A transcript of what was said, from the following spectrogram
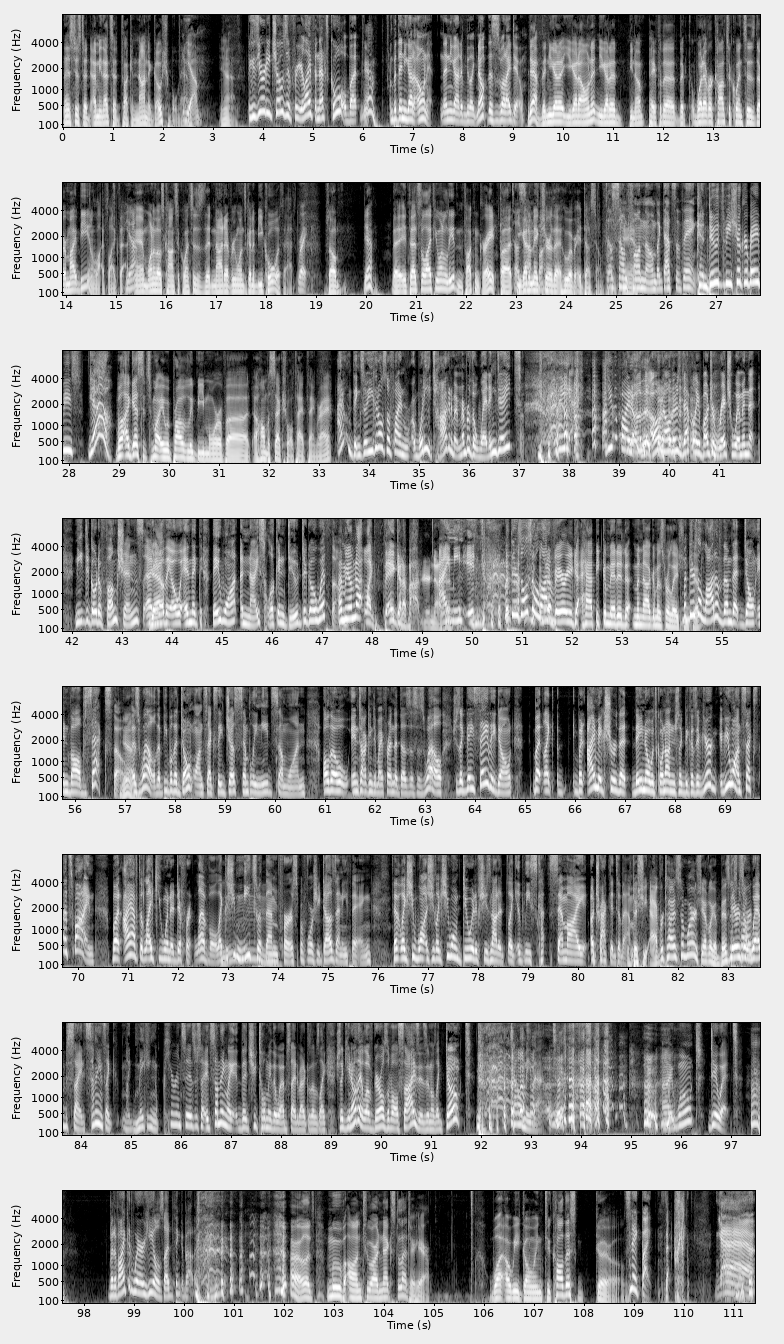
It's just a. I mean, that's a fucking non-negotiable, man. Yeah. Yeah. Because you already chose it for your life and that's cool, but Yeah. But then you gotta own it. Then you gotta be like, Nope, this is what I do. Yeah, then you gotta you gotta own it, and you gotta you know pay for the the whatever consequences there might be in a life like that. Yeah. and one of those consequences is that not everyone's gonna be cool with that. Right. So, yeah, if that's the life you want to lead, then fucking great. But you got to make fun. sure that whoever it does sound fun. Does sound fun though. Like that's the thing. Can dudes be sugar babies? Yeah. Well, I guess it's more. It would probably be more of a, a homosexual type thing, right? I don't think so. You could also find. What are you talking about? Remember the wedding date? They- you can find. other- Oh no, there's definitely a bunch of rich women that need to go to functions, and you know they owe, and they they want a nice looking dude to go with them. I mean, I'm not like thinking about it or nothing. I mean it, but there's also a I'm lot in a of. very g- happy, committed, monogamous relationship. But there's a lot of them that don't involve sex, though, Yeah. as well. The people that don't want sex, they just simply need someone. Although, in talking to my friend that does this as well, she's like, they say they don't, but like, but I make sure that they know what's going on. And she's like, because if you're if you want sex, that's fine, but I have to like you in a different level. Like, 'cause she meets with Mm. them first before she does anything. That like she wants she like she won't do it if she's not a, like at least semi attracted to them. Does she advertise somewhere? Does she have like a business There's card? a website. It's something. It's like like making appearances or something. It's something like that. She told me the website about it because I was like, she's like, you know, they love girls of all sizes, and I was like, don't tell me that. I won't do it. Hmm. But if I could wear heels, I'd think about it. All right, well, let's move on to our next letter here. What are we going to call this girl? Snake bite. Yeah,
